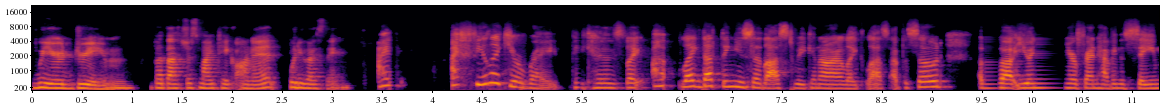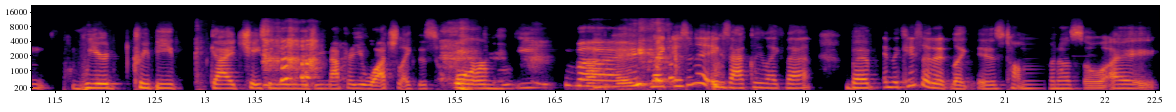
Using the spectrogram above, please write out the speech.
weird dream. But that's just my take on it. What do you guys think? I I feel like you're right because like uh, like that thing you said last week in our like last episode about you and your friend having the same weird creepy guy chasing you in the dream after you watch like this horror movie. Bye. Like isn't it exactly like that? But in the case that it like is Tomino, so I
